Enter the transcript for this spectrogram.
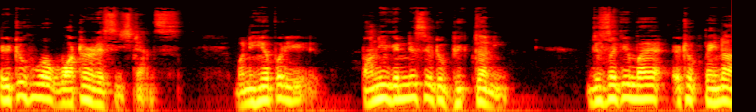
एटो हुआ वाटर रेसिस्टेंस मानी यहाँ पर पानी गिरने से एटो भिगता नहीं जैसा कि मैं एटो पहना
